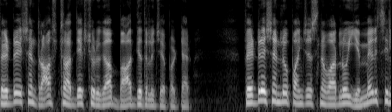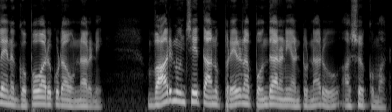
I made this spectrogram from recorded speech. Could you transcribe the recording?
ఫెడరేషన్ రాష్ట్ర అధ్యక్షుడిగా బాధ్యతలు చేపట్టారు. ఫెడరేషన్లో పనిచేసిన వారిలో ఎమ్మెల్సీలైన గొప్పవారు కూడా ఉన్నారని వారి నుంచే తాను ప్రేరణ పొందానని అంటున్నారు అశోక్ కుమార్.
